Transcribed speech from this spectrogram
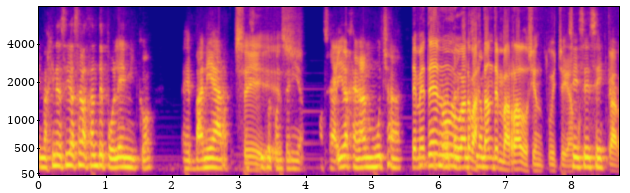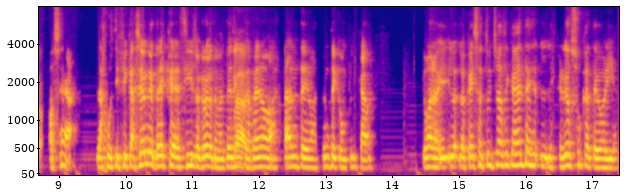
imagínense, iba a ser bastante polémico eh, banear ese tipo de contenido. O sea, iba a generar mucha. Te metes en un lugar bastante embarrado siendo Twitch, digamos. Sí, sí, sí. Claro. O sea, la justificación que tenés que decir, yo creo que te metes en un terreno bastante, bastante complicado. Y bueno, y lo, que hizo Twitch básicamente es les creó su categoría.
